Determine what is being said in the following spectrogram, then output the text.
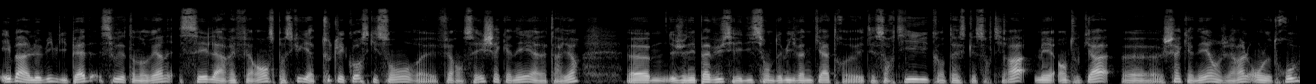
Et ben le Bibliped, si vous êtes en Auvergne, c'est la référence parce qu'il y a toutes les courses qui sont référencées chaque année à l'intérieur. Euh, je n'ai pas vu si l'édition 2024 euh, était sortie, quand est-ce qu'elle sortira, mais en tout cas, euh, chaque année en général, on le trouve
